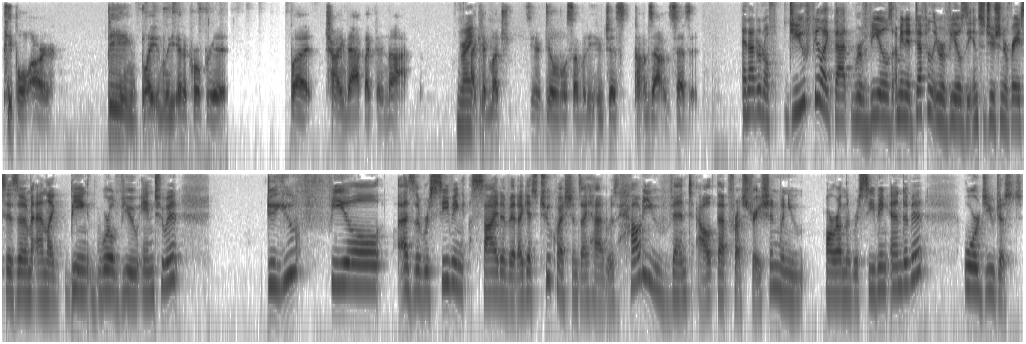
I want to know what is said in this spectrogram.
people are being blatantly inappropriate, but trying to act like they're not. Right. I could much easier deal with somebody who just comes out and says it. And I don't know, do you feel like that reveals, I mean, it definitely reveals the institution of racism and like being worldview into it. Do you feel, as the receiving side of it, I guess two questions I had was how do you vent out that frustration when you are on the receiving end of it? Or do you just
